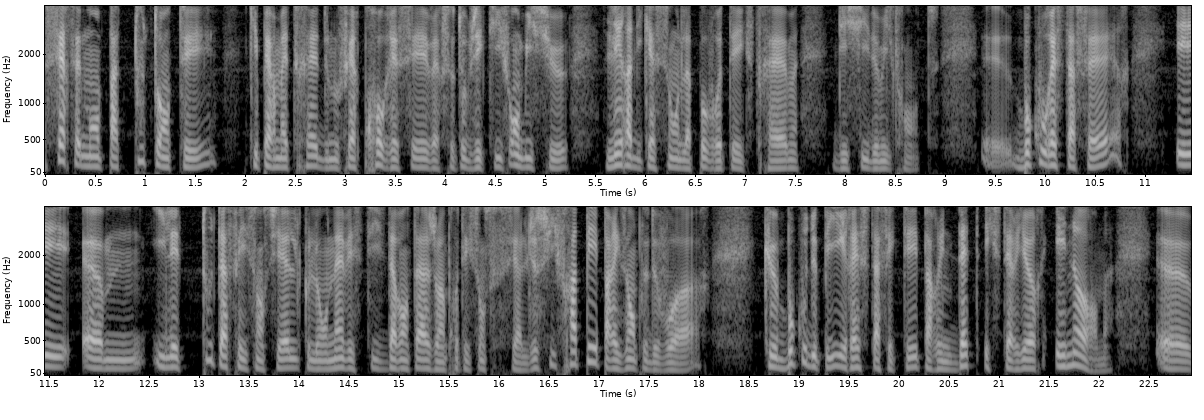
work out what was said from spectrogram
certainement pas tout tenté qui permettrait de nous faire progresser vers cet objectif ambitieux, l'éradication de la pauvreté extrême d'ici 2030. Euh, beaucoup reste à faire et euh, il est tout à fait essentiel que l'on investisse davantage dans la protection sociale. Je suis frappé par exemple de voir que beaucoup de pays restent affectés par une dette extérieure énorme. Euh,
